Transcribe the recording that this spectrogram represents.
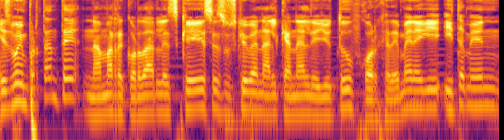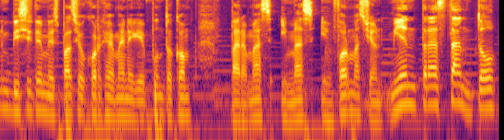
Y es muy importante, nada más recordarles que se suscriban al canal de YouTube Jorge de Menegui y también visiten mi espacio jorgedemenegui.com para más y más información. Mientras tanto,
